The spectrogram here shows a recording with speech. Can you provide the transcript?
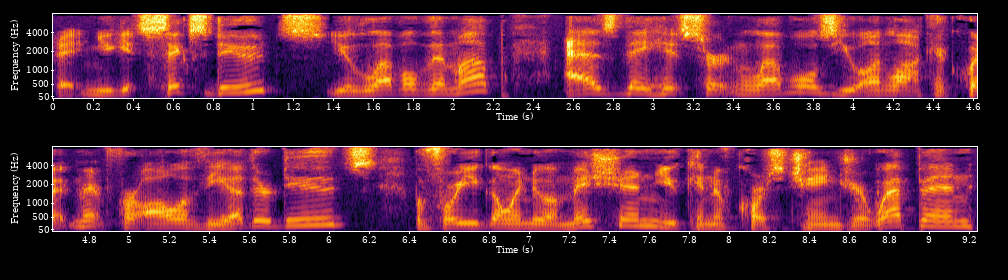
it. And you get six dudes, you level them up. As they hit certain levels, you unlock equipment for all of the other dudes. Before you go into a mission, you can, of course, change your weapon.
